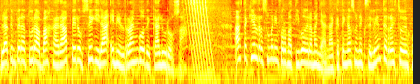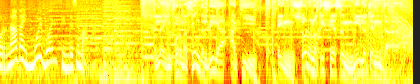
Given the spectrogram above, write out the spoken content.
La temperatura bajará pero seguirá en el rango de calurosa. Hasta aquí el resumen informativo de la mañana. Que tengas un excelente resto de jornada y muy buen fin de semana. La información del día aquí, en Solo Noticias 1080.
